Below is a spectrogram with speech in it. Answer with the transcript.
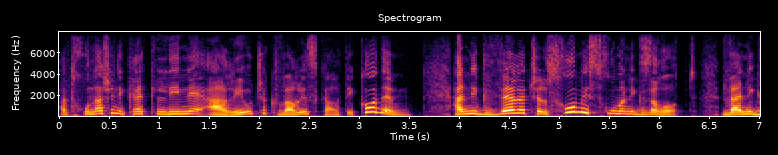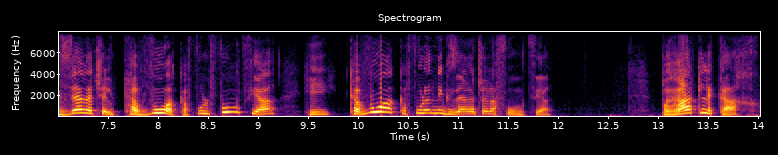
התכונה שנקראת לינאריות שכבר הזכרתי קודם. הנגזרת של סכום היא סכום הנגזרות, והנגזרת של קבוע כפול פונקציה היא קבוע כפול הנגזרת של הפונקציה. פרט לכך,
